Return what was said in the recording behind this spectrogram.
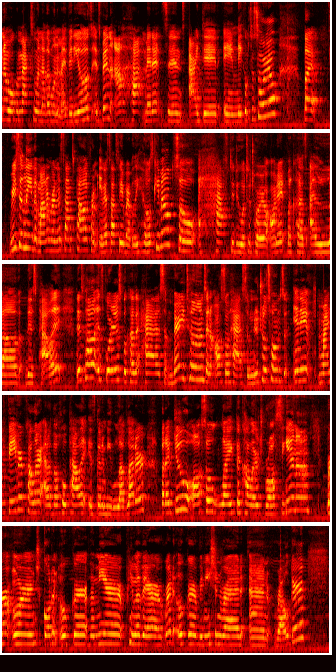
Christina, welcome back to another one of my videos. It's been a hot minute since I did a makeup tutorial, but recently the Modern Renaissance palette from Anastasia Beverly Hills came out, so I have to do a tutorial on it because I love this palette. This palette is gorgeous because it has some berry tones and it also has some neutral tones in it. My favorite color out of the whole palette is going to be Love Letter, but I do also like the colors Raw Sienna, burnt orange, golden ochre, Vermeer, primavera, red ochre, Venetian red, and Realgar.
